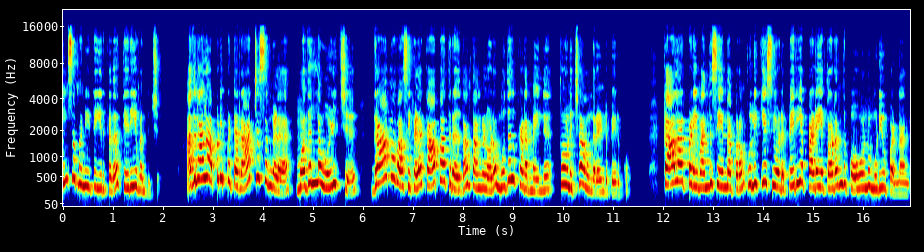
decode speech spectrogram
இம்சம் பண்ணிட்டு இருக்கதா தெரிய வந்துச்சு. அதனால அப்படிப்பட்ட ராட்சசங்களை முதல்ல ஒழிச்சு கிராமவாசிகளை காப்பாத்துறது தான் தங்களோட முதல் கடமைன்னு தோணுச்சு அவங்க ரெண்டு பேருக்கும். காலாட்படை வந்து சேர்ந்த அப்புறம் புலிகேசியோட பெரிய படையை தொடர்ந்து போவோம்னு முடிவு பண்ணாங்க.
